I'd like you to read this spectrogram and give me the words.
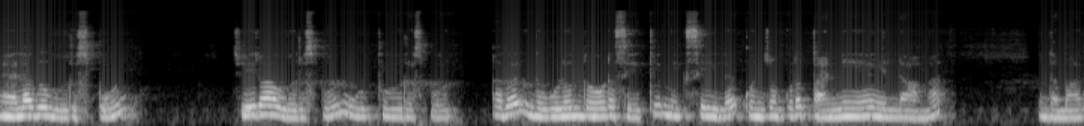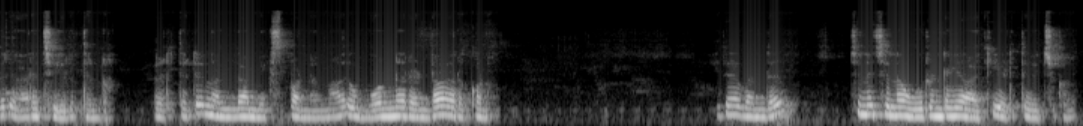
மிளகு ஒரு ஸ்பூன் ஜீரா ஒரு ஸ்பூன் உப்பு ஒரு ஸ்பூன். அதை இந்த உளுந்தோடு சேர்த்து மிக்சியில் கொஞ்சம் கூட தண்ணியே இல்லாமல் இந்த மாதிரி அரைச்சி எடுத்துட்டுரும் எடுத்துகிட்டு நல்லா மிக்ஸ் பண்ண மாதிரி ஒன்று ரெண்டாக இருக்கணும் இதை வந்து சின்ன சின்ன உருண்டையாக ஆக்கி எடுத்து வச்சுக்கணும்.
